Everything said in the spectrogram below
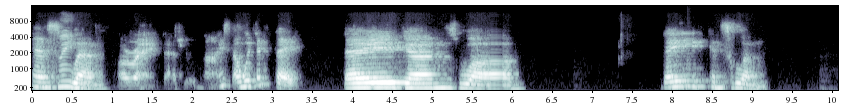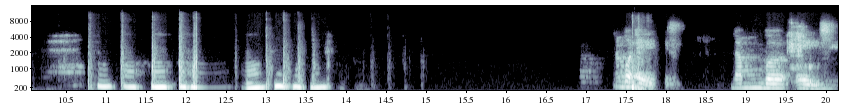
can Swim. All right, that's really nice. So we can say they can swim. They can swim. number eight. Number eight.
